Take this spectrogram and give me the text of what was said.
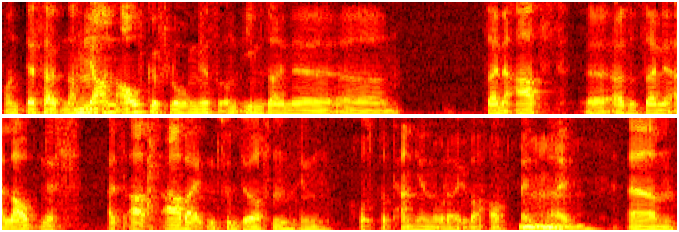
und deshalb nach mhm. Jahren aufgeflogen ist und ihm seine, äh, seine Arzt, äh, also seine Erlaubnis als Arzt arbeiten zu dürfen in Großbritannien oder überhaupt weltweit. Mhm. Ähm,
